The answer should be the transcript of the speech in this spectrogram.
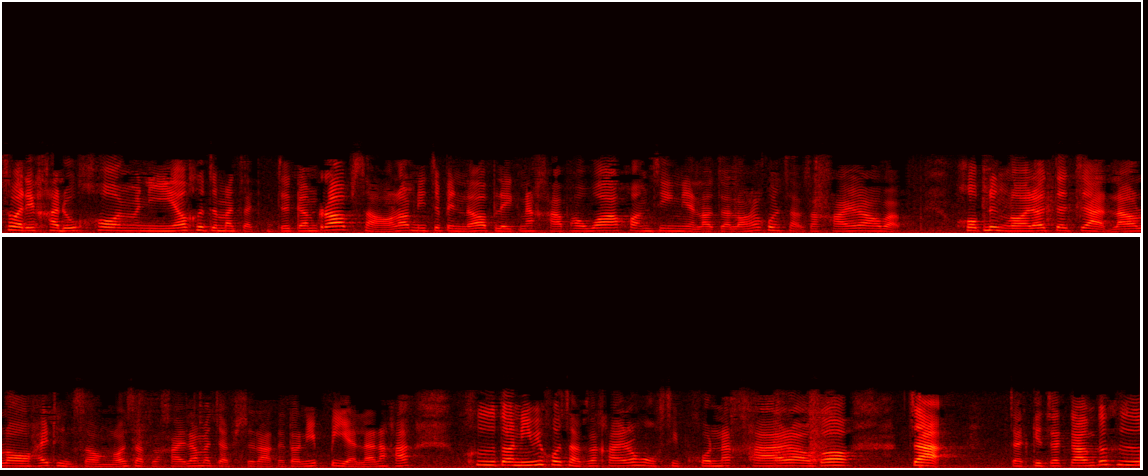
สวัสดีค่ะทุกคนวันนี้ก็คือจะมาจัดกิจกรรมรอบสองรอบนี้จะเป็นรอบเล็กนะคะ เพราะว่าความจริงเนี่ยเราจะรอให้คนสับสไครต์เราแบบครบ 100 แล้วจะจัดแล้วรอให้ถึง 200สับสไครต์แล้วมาจับฉลากแต่ตอนนี้เปลี่ยนแล้วนะคะ คือตอนนี้มีคนสับสไครต์เรา 60 คนนะคะ เราก็จะจัดกิจกรรมก็คือ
